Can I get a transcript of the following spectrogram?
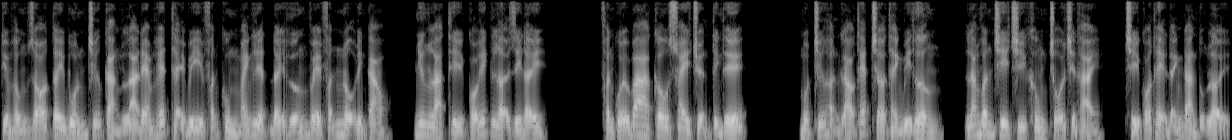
kiếm hống gió tây bốn chữ càng là đem hết thể bi phẫn cùng mãnh liệt đẩy hướng về phẫn nộ đỉnh cao, nhưng là thì có ích lợi gì đây? Phần cuối ba câu xoay chuyển tình thế. Một chữ hận gào thét trở thành bi thương, lăng vân chi trí không chỗ triển khai, chỉ có thể đánh đàn tụ lời,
